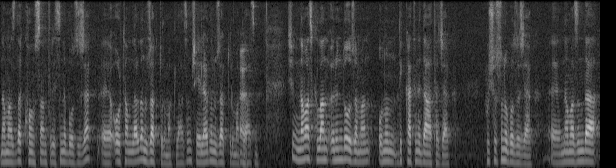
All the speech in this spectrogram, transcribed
namazda konsantresini bozacak e, ortamlardan uzak durmak lazım, şeylerden uzak durmak Evet. lazım. Şimdi namaz kılan önünde o zaman onun dikkatini dağıtacak, huşusunu bozacak, e, namazında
